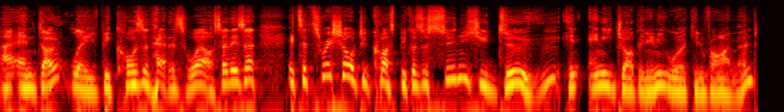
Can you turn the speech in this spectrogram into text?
Uh, and don't leave because of that as well. So there's a it's a threshold you cross because as soon as you do in any job in any work environment,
